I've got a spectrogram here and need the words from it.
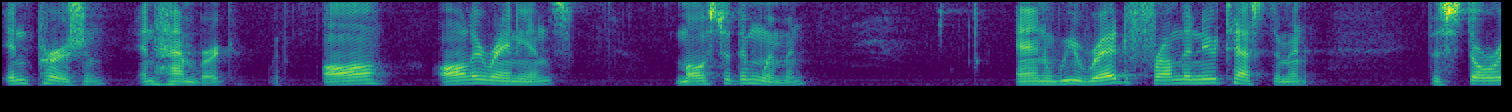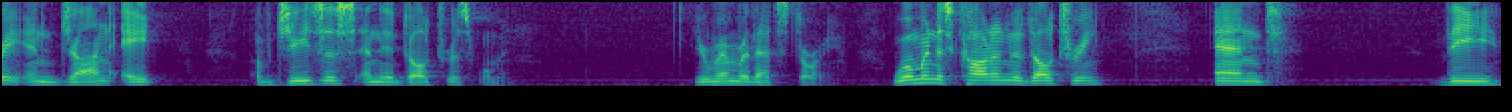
in Persian in Hamburg with all, all Iranians, most of them women. And we read from the New Testament the story in John 8 of Jesus and the adulterous woman. You remember that story. Woman is caught in adultery, and the,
